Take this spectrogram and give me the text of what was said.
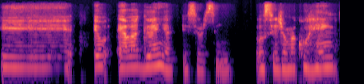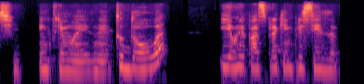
e eu, ela ganha esse ursinho. Ou seja, uma corrente entre mães, né? Tu doa e eu repasso para quem precisa.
